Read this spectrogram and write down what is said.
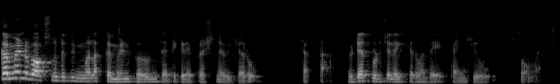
कमेंट बॉक्समध्ये तुम्ही मला कमेंट करून त्या ठिकाणी प्रश्न विचारू शकता. भेटूयात पुढच्या लेक्चरमध्ये थँक्यू सो मच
